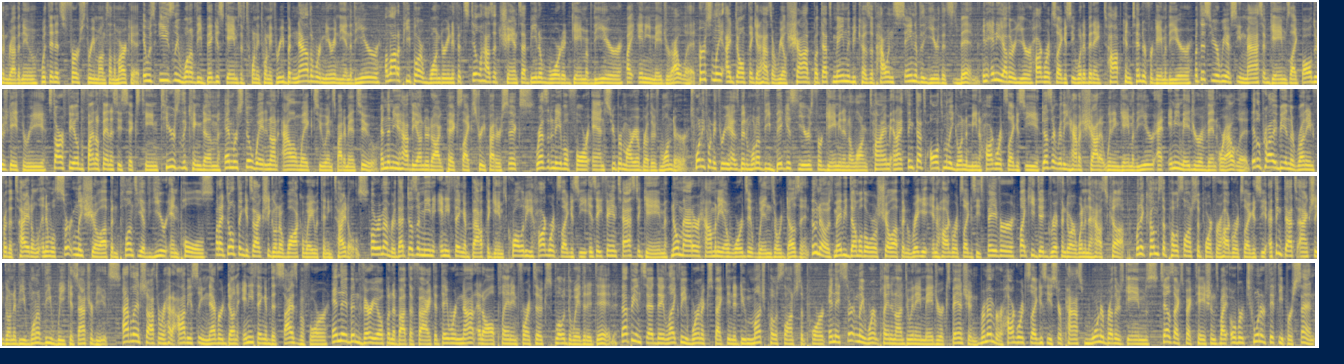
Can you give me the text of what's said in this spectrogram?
in revenue within its first three months on the market. It was easily one of the biggest games of 2023, but now that we're nearing the end of the year, a lot of people are wondering if it still has a chance at being awarded Game of the Year by any major outlet. Personally, I don't think it has a real shot, but that's mainly because of how insane of the year this has been. In any other year, Hogwarts Legacy would have been a top contender for Game of the Year, but this year we have seen massive games like Baldur's Gate 3, Starfield, Final Fantasy 16, Tears of the Kingdom, and we're still waiting on Alan Wake 2 and Spider-Man 2. And then you have the underdog picks like Street Fighter 6, Resident Evil 4, and Super Mario Bros. Wonder. 2023 has been one of the biggest years for gaming in a long time, and I think that's ultimately going to mean Hogwarts Legacy doesn't really have a shot at winning Game of the Year at any major event or outlet. It'll probably be in the running for the title, and it will certainly show up in plenty of year-end polls, but I don't think it's actually going to walk away with any titles. But remember, remember, that doesn't mean anything about the game's quality. Hogwarts Legacy is a fantastic game, no matter how many awards it wins or doesn't. Who knows, maybe Dumbledore will show up and rig it in Hogwarts Legacy's favor, like he did Gryffindor winning the House Cup. When it comes to post-launch support for Hogwarts Legacy, I think that's actually going to be one of the weakest attributes. Avalanche Software had obviously never done anything of this size before, and they've been very open about the fact that they were not at all planning for it to explode the way that it did. That being said, they likely weren't expecting to do much post-launch support, and they certainly weren't planning on doing a major expansion. Remember, Hogwarts Legacy surpassed Warner Brothers Games sales expectations by over 250%,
